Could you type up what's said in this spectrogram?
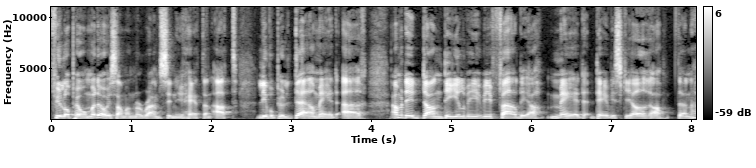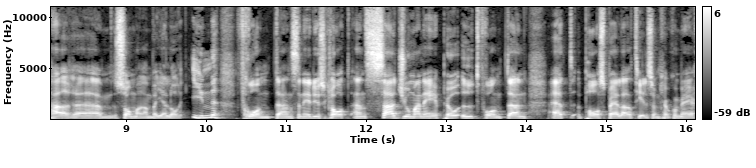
fyller på med då i samband med Ramsey-nyheten att Liverpool därmed är, ja men det är done deal, vi, vi är färdiga med det vi ska göra den här eh, sommaren vad gäller in infronten. Sen är det ju såklart en Sadio Mané på utfronten, ett par spelare till som kanske mer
